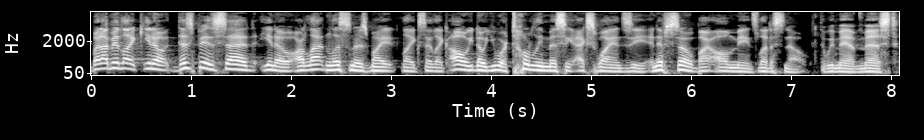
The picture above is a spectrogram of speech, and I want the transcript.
But I mean, like you know, this being said, you know, our Latin listeners might like say like, oh, you know, you are totally missing X, Y, and Z, and if so, by all means, let us know that we may have missed.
